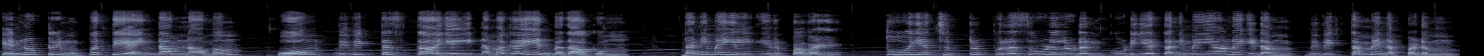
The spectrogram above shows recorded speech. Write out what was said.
எண்ணூற்றி முப்பத்தி ஐந்தாம் நாமம் ஓம் விவிக்தஸ்தாயை நமக என்பதாகும். தனிமையில் இருப்பவள் தூய சுற்றுப்புற சூழலுடன் கூடிய தனிமையான இடம் விவிக்தம் எனப்படும்.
